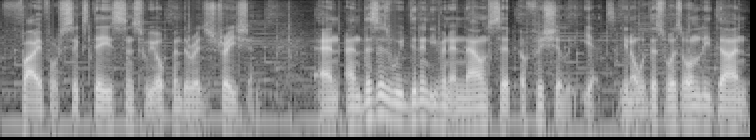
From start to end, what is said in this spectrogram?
five or six days since we opened the registration. And, and this is, we didn't even announce it officially yet. You know, this was only done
